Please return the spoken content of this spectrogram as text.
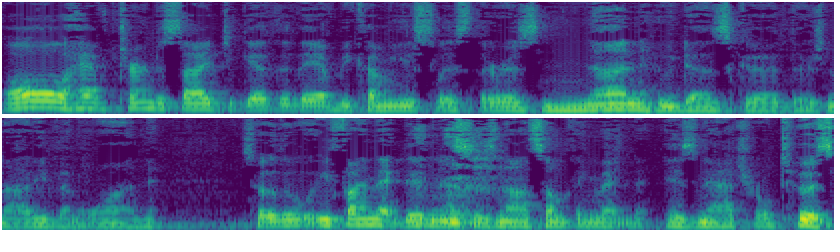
all have turned aside together they have become useless. There is none who does good. There's not even one. So we find that goodness is not something that is natural to us.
